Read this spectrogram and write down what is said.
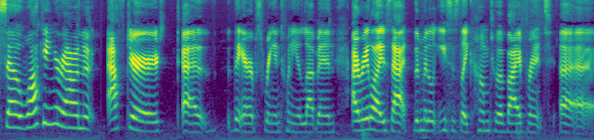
so walking around after uh, the Arab Spring in 2011, I realized that the Middle East is like home to a vibrant uh,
